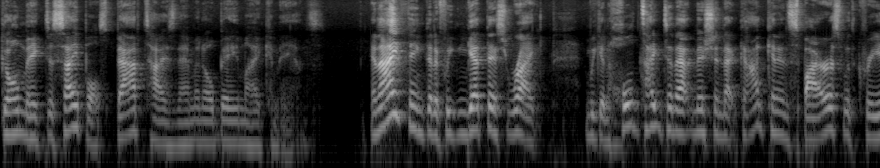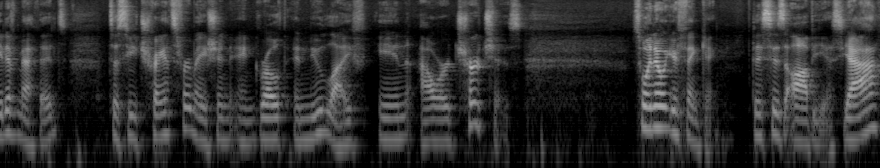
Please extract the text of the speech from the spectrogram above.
Go make disciples, baptize them, and obey my commands. And I think that if we can get this right, we can hold tight to that mission, that God can inspire us with creative methods to see transformation and growth and new life in our churches. So I know what you're thinking. This is obvious, yeah?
